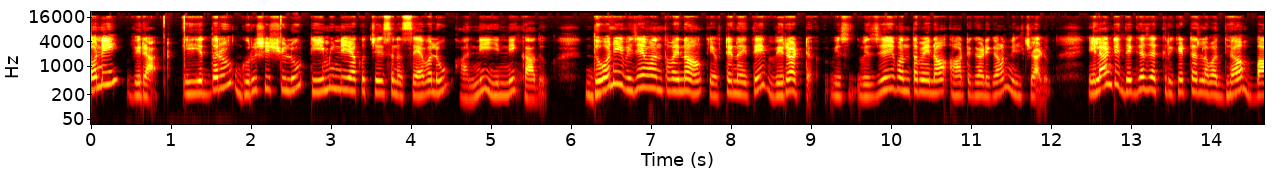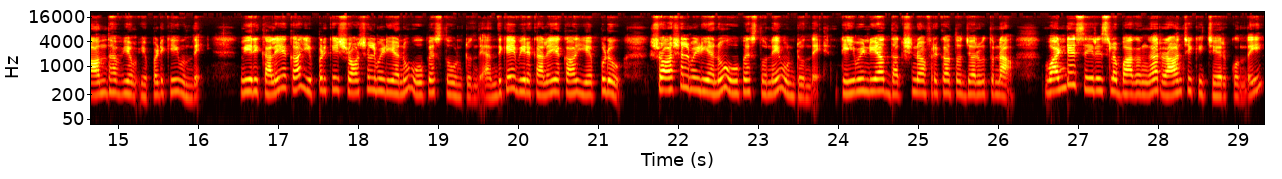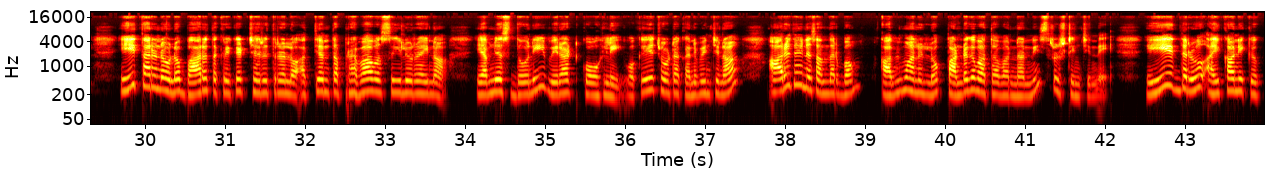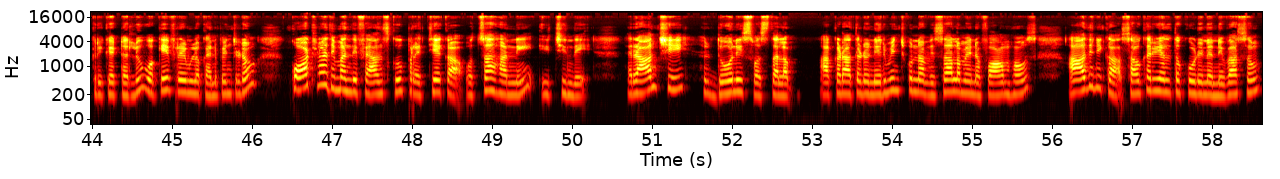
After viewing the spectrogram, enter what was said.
ధోని విరాట్. ఈ ఇద్దరు గురు శిష్యులు టీమిండియాకు చేసిన సేవలు అన్నీ ఇన్ని కాదు. ధోని విజయవంతమైన కెప్టెన్ అయితే విరాట్ విజయవంతమైన ఆటగాడిగా నిలిచాడు. ఇలాంటి దిగ్గజ క్రికెటర్ల మధ్య బాంధవ్యం ఇప్పటికీ ఉంది. వీరి కలయిక ఇప్పటికీ సోషల్ మీడియాను ఊపేస్తూ ఉంటుంది. అందుకే వీరి కలయిక ఎప్పుడు సోషల్ మీడియాను ఊపేస్తూనే ఉంటుంది. టీమిండియా దక్షిణాఫ్రికాతో జరుగుతున్న వన్డే సిరీస్లో భాగంగా రాంచీకి చేరుకుంది. ఈ తరుణంలో భారత క్రికెట్ చరిత్రలో అత్యంత ప్రభావశీలురైన ఎంఎస్ ధోని విరాట్ కోహ్లీ ఒకే చోట కనిపించిన అరుదైన సందర్భం అభిమానుల్లో పండగ వాతావరణాన్ని సృష్టించింది. ఈ ఇద్దరు ఐకానిక్ క్రికెటర్లు ఒకే ఫ్రేమ్లో కనిపించడం కోట్లాది మంది ఫ్యాన్స్కు ప్రత్యేక ఉత్సాహాన్ని ఇచ్చింది. రాంచీ ధోని స్వస్థలం. అక్కడ అతడు నిర్మించుకున్న విశాలమైన ఫామ్ హౌస్ ఆధునిక సౌకర్యాలతో కూడిన నివాసం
